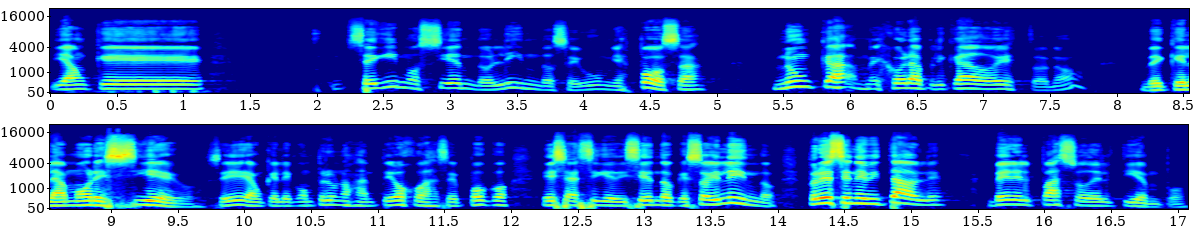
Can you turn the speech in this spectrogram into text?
y aunque seguimos siendo lindos según mi esposa, nunca mejor aplicado esto, ¿no? De que el amor es ciego, ¿sí? Aunque le compré unos anteojos hace poco, ella sigue diciendo que soy lindo, pero es inevitable ver el paso del tiempo.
